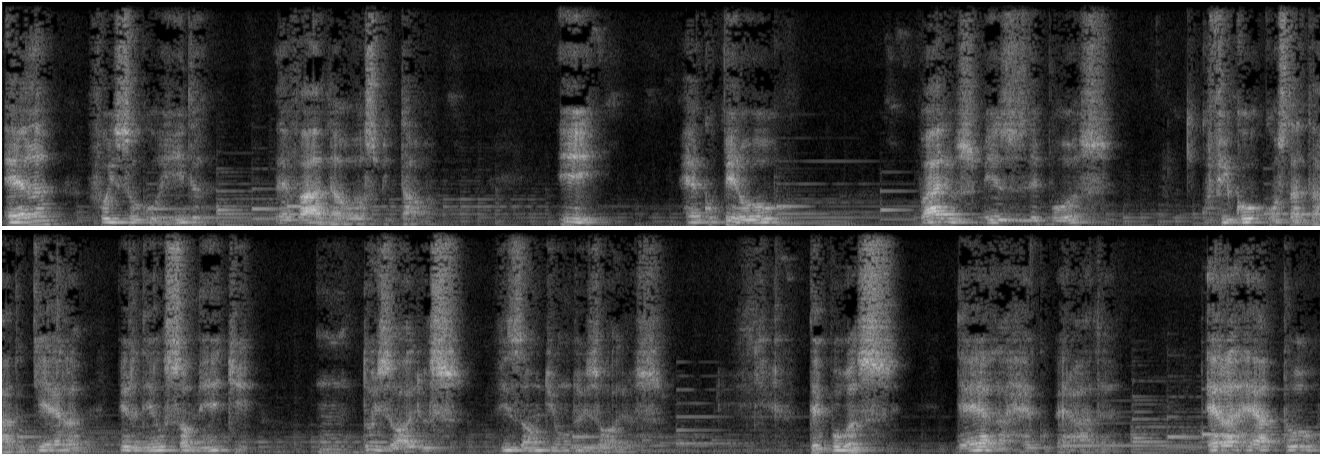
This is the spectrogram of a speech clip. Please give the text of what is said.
Ela foi socorrida, levada ao hospital e recuperou. Vários meses depois, ficou constatado que ela perdeu somente um dos olhos, visão de um dos olhos. Depois dela recuperada, ela reatou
